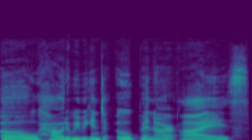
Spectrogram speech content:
oh, how do we begin to open our eyes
